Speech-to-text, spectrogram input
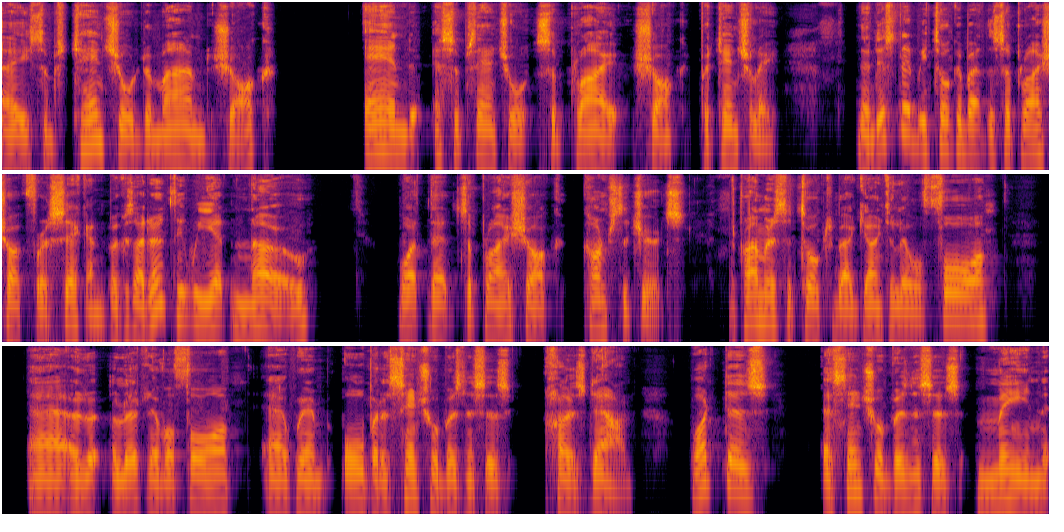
a substantial demand shock and a substantial supply shock potentially. Now, just let me talk about the supply shock for a second, because I don't think we yet know what that supply shock constitutes. The Prime Minister talked about going to level four, uh, alert level four, uh, where all but essential businesses close down. What does essential businesses mean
